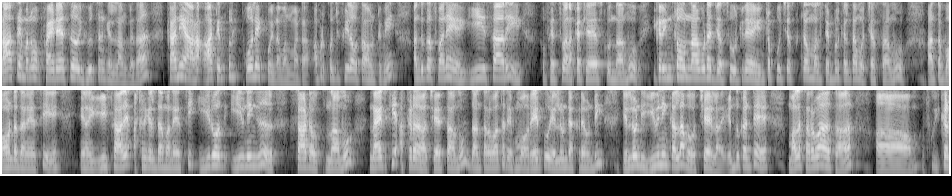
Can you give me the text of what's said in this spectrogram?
లాస్ట్ టైం మనం ఒక ఫైవ్ డేస్ హ్యూస్టన్కి వెళ్ళాం కదా. కానీ ఆ- ఆ టెంపుల్కి పోలేకపోయినాం అనమాట అప్పుడు కొంచెం ఫీల్ అవుతా ఉంటుంది అందుకోసమనే ఈసారి ఫెస్టివల్ అక్కడ చేసుకుందాము. ఇక్కడ ఇంట్లో ఉన్నా కూడా జస్ట్ ఊరికినే ఇంట్లో పూజ చేసుకుంటాము మళ్ళీ టెంపుల్కి వెళ్తాము వచ్చేస్తాము. అంత బాగుండదు అనేసి ఈసారి అక్కడికి వెళ్దాం అనేసి ఈరోజు ఈవినింగ్ స్టార్ట్ అవుతున్నాము. నైట్కి అక్కడ చేస్తాము దాని తర్వాత రేపు రేపు ఎల్లుండి అక్కడే ఉండి ఎల్లుండి ఈవినింగ్ కల్లా వచ్చేయాలి. ఎందుకంటే మళ్ళీ తర్వాత ఇక్కడ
